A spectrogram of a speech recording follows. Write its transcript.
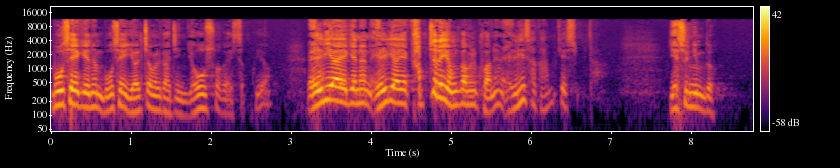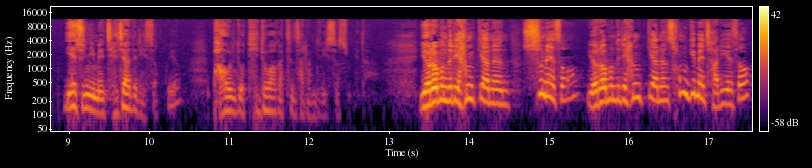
모세에게는 모세의 열정을 가진 여호수아가 있었고요. 엘리야에게는 엘리야의 갑절의 영감을 구하는 엘리사가 함께 했습니다. 예수님도 예수님의 제자들이 있었고요. 바울도 디도와 같은 사람들이 있었습니다. 여러분들이 함께하는 순에서 여러분들이 함께하는 섬김의 자리에서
